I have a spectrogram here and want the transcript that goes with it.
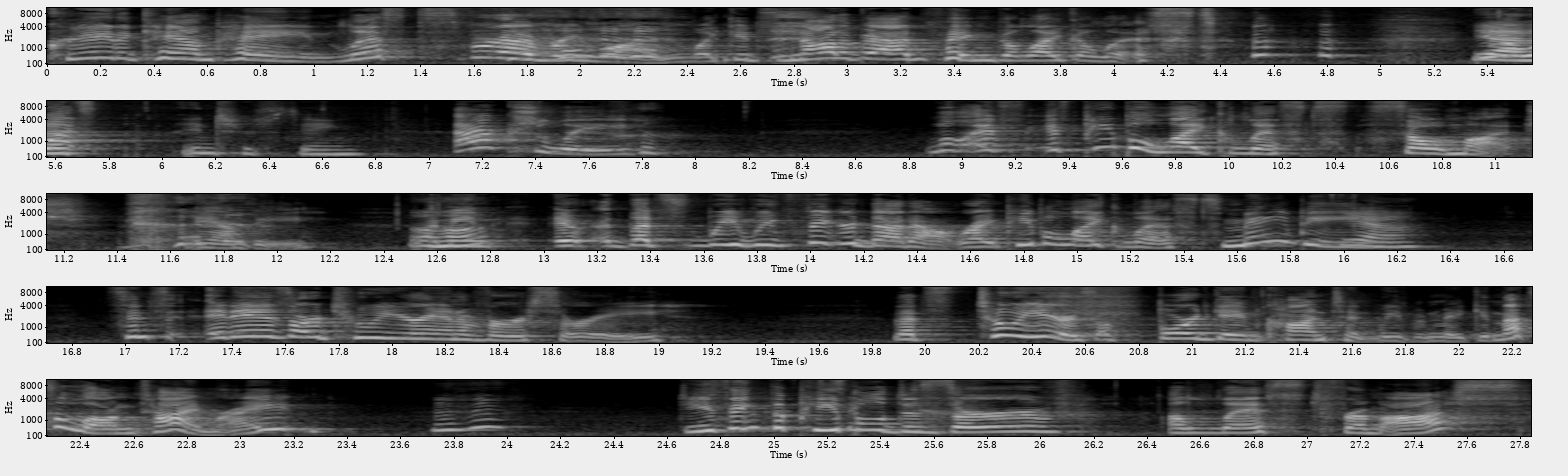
create a campaign. Lists for everyone. like, it's not a bad thing to like a list. yeah, that's interesting. Actually, well, if, if people like lists so much, Ambi, uh-huh. I mean, it, that's we we figured that out, right? People like lists. Maybe, yeah. Since it is our two year anniversary, that's two years of board game content we've been making. That's a long time, right? Mm-hmm. Do you think the people deserve a list from us?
